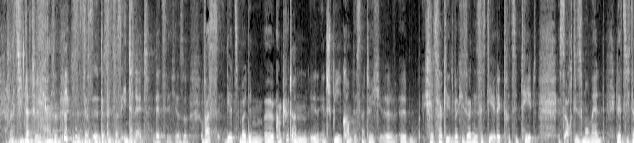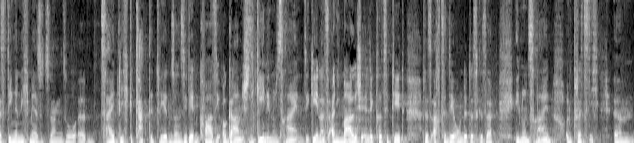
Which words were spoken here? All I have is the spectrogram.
man sieht natürlich, also das, ist das, das ist das Internet letztlich. Also was jetzt bei den äh, Computern in, ins Spiel kommt, ist natürlich, äh, äh ich würde wirklich sagen, es ist die Elektrizität. Ist auch dieses Moment, letztlich, dass Dinge nicht mehr sozusagen so ähm, zeitlich getaktet werden, sondern sie werden quasi organisch. Sie gehen in uns rein. Sie gehen als animalische Elektrizität, hat das 18. Jahrhundert das gesagt, in uns rein und plötzlich ähm,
